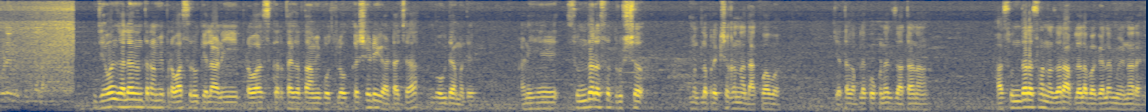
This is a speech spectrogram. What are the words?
पुढे भेटू. चला. जेवण झाल्यानंतर आम्ही प्रवास सुरू केला आणि प्रवास करता करता आम्ही पोचलो कशेडी घाटाच्या बोगद्यामध्ये. आणि हे सुंदर असं दृश्य म्हटलं प्रेक्षकांना दाखवावं की आता आपल्या कोकणात जाताना हा सुंदर असा नजारा आपल्याला बघायला मिळणार आहे.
